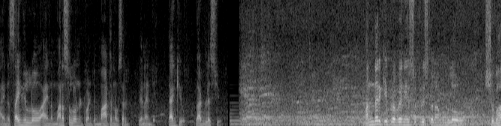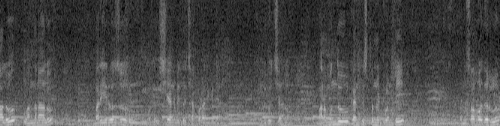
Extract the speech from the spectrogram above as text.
ఆయన సైకిల్లో ఆయన మనసులో ఉన్నటువంటి మాటను ఒకసారి వినండి. Thank you God bless you అందరికీ ప్రభు యేసుక్రీస్తు నామంలో శుభాలు వందనాలు. మరి ఈరోజు ఒక విషయాన్ని మీతో చెప్పడానికి నేను ముందుకు వచ్చాను మన ముందు కనిపిస్తున్నటువంటి మన సహోదరులు.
